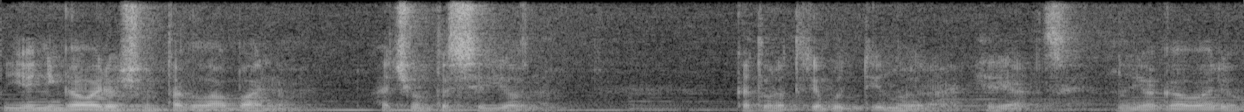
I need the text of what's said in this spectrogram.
я не говорю о чем-то глобальном, о чем-то серьезном, которое требует иной реакции, но я говорю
